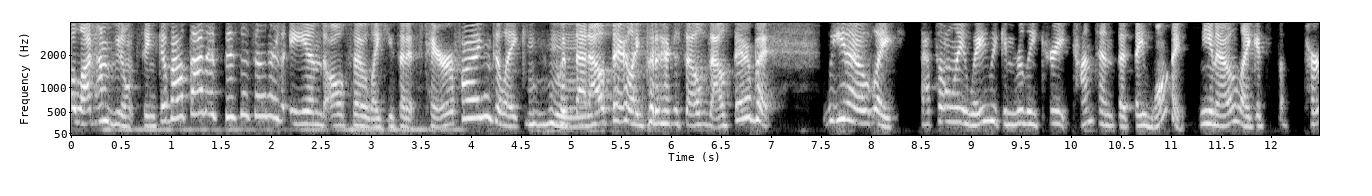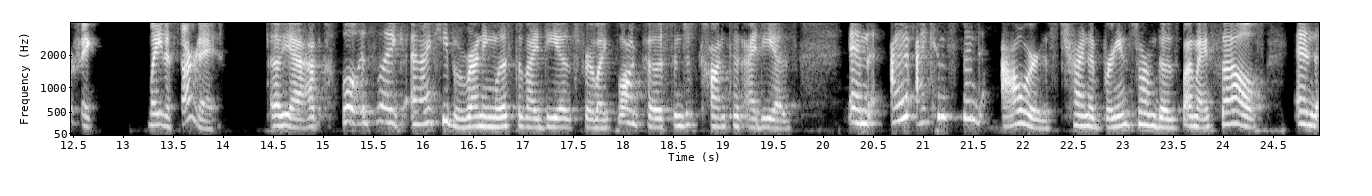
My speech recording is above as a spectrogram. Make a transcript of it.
a lot of times we don't think about that as business owners and also like you said it's terrifying to like mm-hmm. put that mm-hmm. out there like put ourselves out there but you know like that's the only way we can really create content that they want you know like it's the perfect way to start it Oh yeah. Well, it's like, and I keep a running list of ideas for like blog posts and just content ideas. And I, I can spend hours trying to brainstorm those by myself. And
